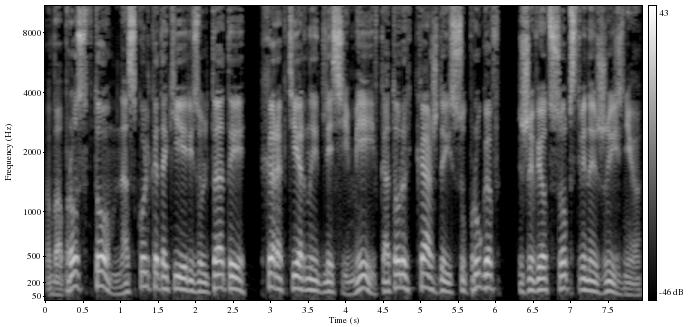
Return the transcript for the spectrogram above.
Вопрос в том, насколько такие результаты характерны для семей, в которых каждый из супругов живет собственной жизнью,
